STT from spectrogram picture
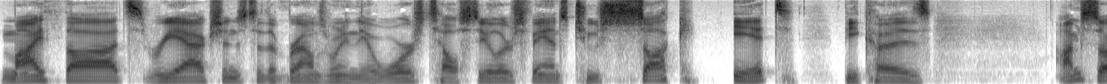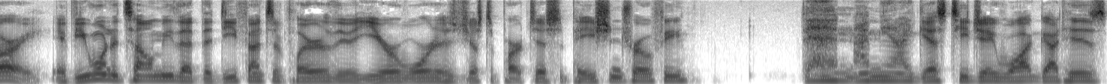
my thoughts, reactions to the Browns winning the awards tell Steelers fans to suck it because I'm sorry. If you want to tell me that the Defensive Player of the Year award is just a participation trophy, then I mean, I guess TJ Watt got his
